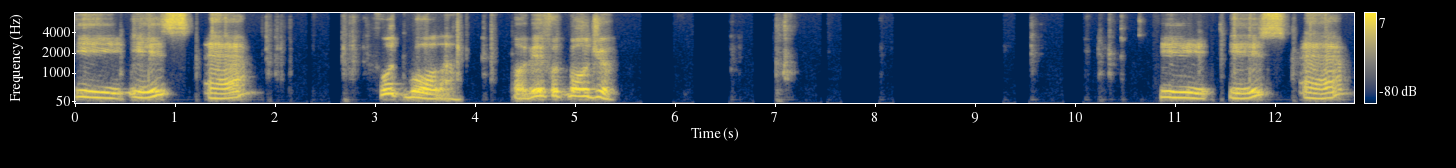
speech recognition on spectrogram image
He is a footballer. O bir futbolcu. He is a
